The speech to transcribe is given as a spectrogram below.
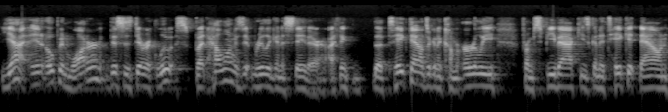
yeah in open water this is derrick lewis but how long is it really going to stay there? I think the takedowns are going to come early from spivak. He's going to take it down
